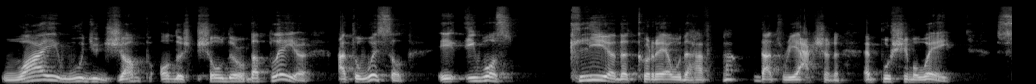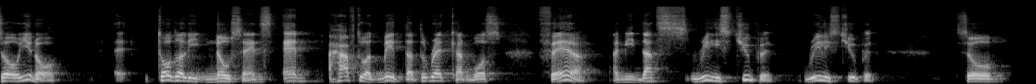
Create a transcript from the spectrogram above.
Why would you jump on the shoulder of that player at the whistle? It, it was clear that Correa would have that reaction and push him away. So, you know, eh, totally no sense. And I have to admit that the red card was fair. I mean, that's really stupid, really stupid. So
